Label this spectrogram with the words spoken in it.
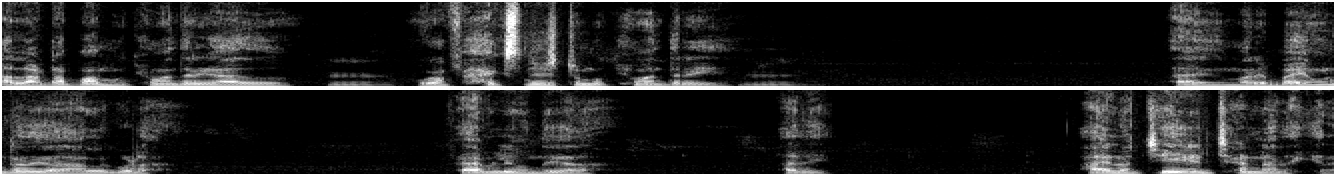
అలా టపా ముఖ్యమంత్రి కాదు. ఒక ఫ్యాక్షనిస్ట్ ముఖ్యమంత్రి. మరి భయం ఉంటుంది కదా వాళ్ళకి కూడా. ఫ్యామిలీ ఉంది కదా అది. ఆయన వచ్చి ఏడ్చాడు నా దగ్గర.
